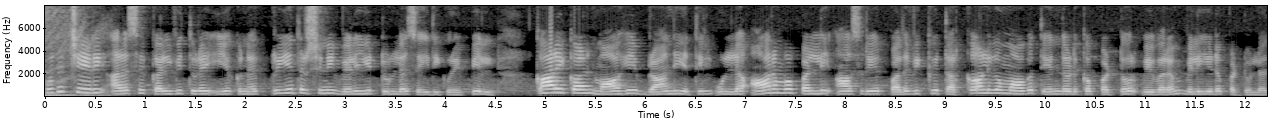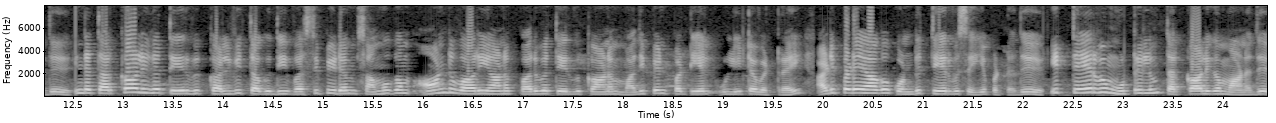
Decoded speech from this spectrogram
புதுச்சேரி அரசு கல்வித்துறை இயக்குனர் பிரியதர்ஷினி வெளியிட்டுள்ள செய்திக்குறிப்பில் காரைக்கால் மாஹே பிராந்தியத்தில் உள்ள ஆரம்ப பள்ளி ஆசிரியர் பதவிக்கு தற்காலிகமாக தேர்ந்தெடுக்கப்பட்டோர் விவரம் வெளியிடப்பட்டுள்ளது. இந்த தற்காலிக தேர்வு கல்வி தகுதி வசிப்பிடம் சமூகம் ஆண்டு வாரியான பருவ தேர்வுக்கான மதிப்பெண் பட்டியல் உள்ளிட்டவற்றை அடிப்படையாக கொண்டு தேர்வு செய்யப்பட்டது. இத்தேர்வு முற்றிலும் தற்காலிகமானது.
